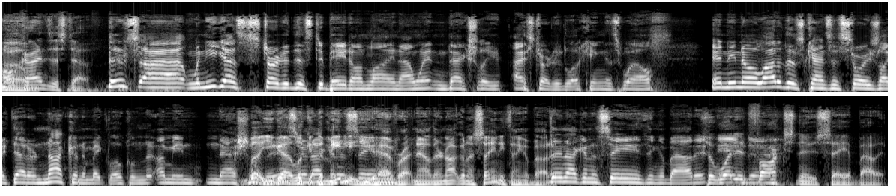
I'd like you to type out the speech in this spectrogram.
all kinds of stuff. There's uh, when you guys started this debate online, I went and actually I started looking as well. And you know, a lot of those kinds of stories like that are not going to make local. I mean, national. But you got to look They're at the media you have anything- right now. They're not going to say anything about it. They're not going to say anything about it. So, what And, did uh, Fox News say about it?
